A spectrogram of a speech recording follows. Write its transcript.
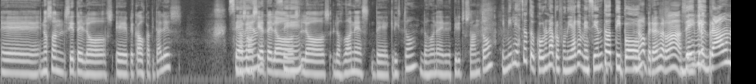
Eh, ¿No son siete los eh, pecados capitales? Se ¿No son siete los, sí. los, los dones de Cristo? ¿Los dones del Espíritu Santo? Emilia, esto tocó una profundidad que me siento tipo No, pero es verdad. sí, David creo- Brown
